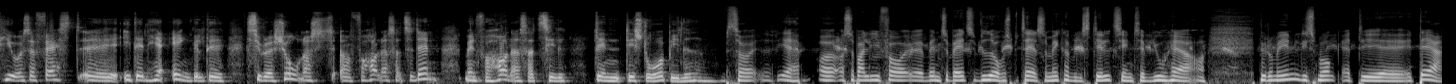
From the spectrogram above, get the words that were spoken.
hiver sig fast øh, i den her enkelte situation og, og forholder sig til den, men forholder sig til den, det store billede. Mm, så ja, og, og så bare lige for at vende tilbage til Hvidovre Hospital, som ikke har ville stille til interview her. Og vil du mene, Lis Munk, at det øh, der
